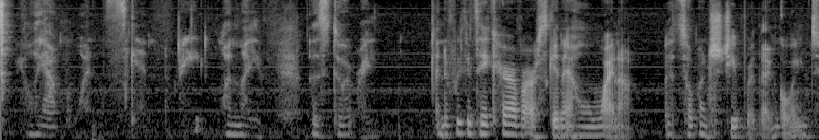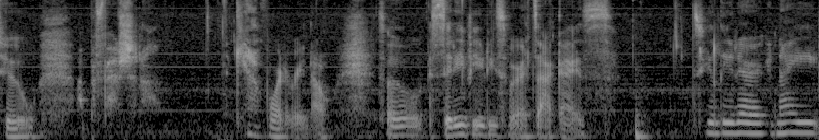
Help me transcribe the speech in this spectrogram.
We only have one skin, right? One life. Let's do it right. And if we could take care of our skin at home, why not? It's so much cheaper than going to a professional. I can't afford it right now. So City Beauty's where it's at, guys. See you later. Good night.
